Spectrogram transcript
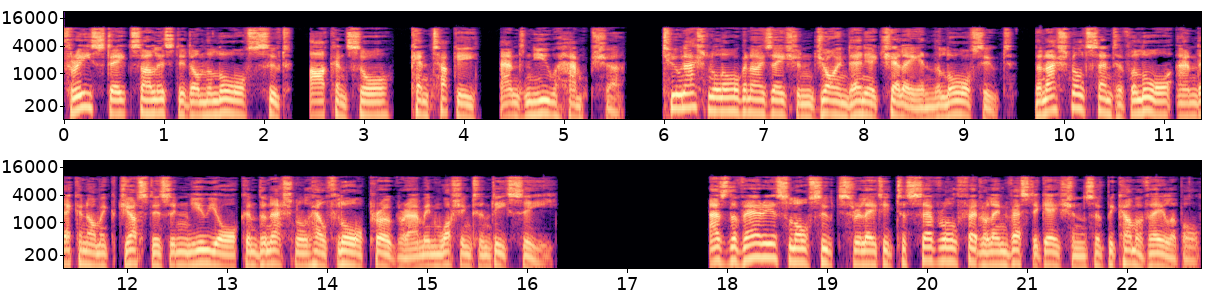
Three states are listed on the lawsuit, Arkansas, Kentucky, and New Hampshire. Two national organizations joined NHLA in the lawsuit, the National Center for Law and Economic Justice in New York and the National Health Law Program in Washington, D.C. As the various lawsuits related to several federal investigations have become available,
